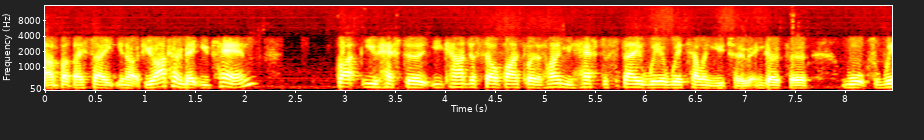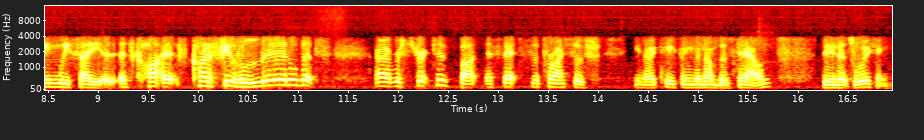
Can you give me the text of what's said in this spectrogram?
uh, but they say, you know, if you are coming back, you can, but you have to. You can't just self isolate at home. You have to stay where we're telling you to and go for walks when we say it's kind. It kind of feels a little bit uh, restrictive, but if that's the price of you know keeping the numbers down, then it's working.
